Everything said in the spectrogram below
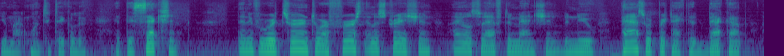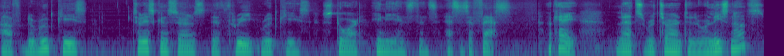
you might want to take a look at this section. Then if we return to our first illustration, I also have to mention the new password protected backup of the root keys. So this concerns the three root keys stored in the instance SSFS. Okay, let's return to the release notes.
